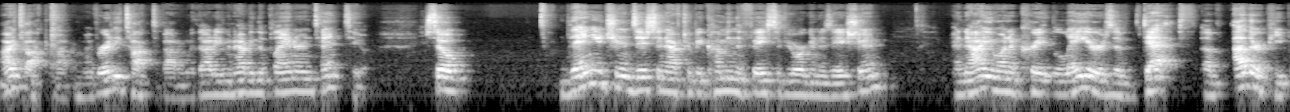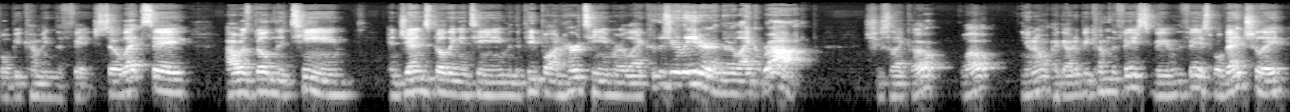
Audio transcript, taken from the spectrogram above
I talk about them. I've already talked about them without even having the plan or intent to. So then you transition after becoming the face of your organization. And now you want to create layers of depth of other people becoming the face. So let's say I was building a team and Jen's building a team, and the people on her team are like, Who's your leader? And they're like, Rob. She's like, Oh, well, you know, I got to become the face to become the face. Well, eventually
